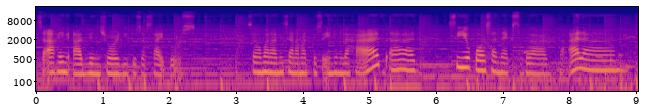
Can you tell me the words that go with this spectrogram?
sa aking adventure dito sa Cyprus. So maraming salamat po sa inyong lahat at see you po sa next vlog. Paalam!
